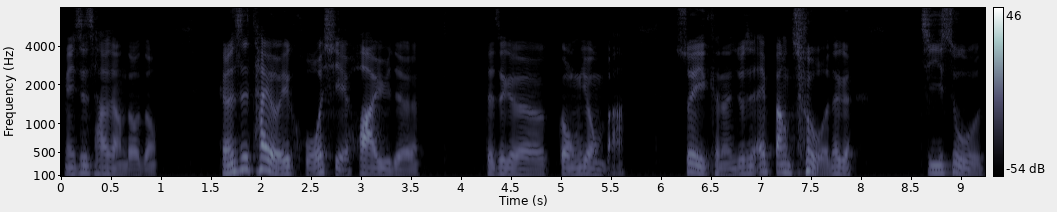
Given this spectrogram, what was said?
每次擦就长痘痘，可能是它有一个活血化瘀的。的这个功用吧，所以可能就是哎帮助我那个激素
